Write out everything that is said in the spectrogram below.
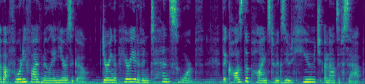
about 45 million years ago during a period of intense warmth that caused the pines to exude huge amounts of sap.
